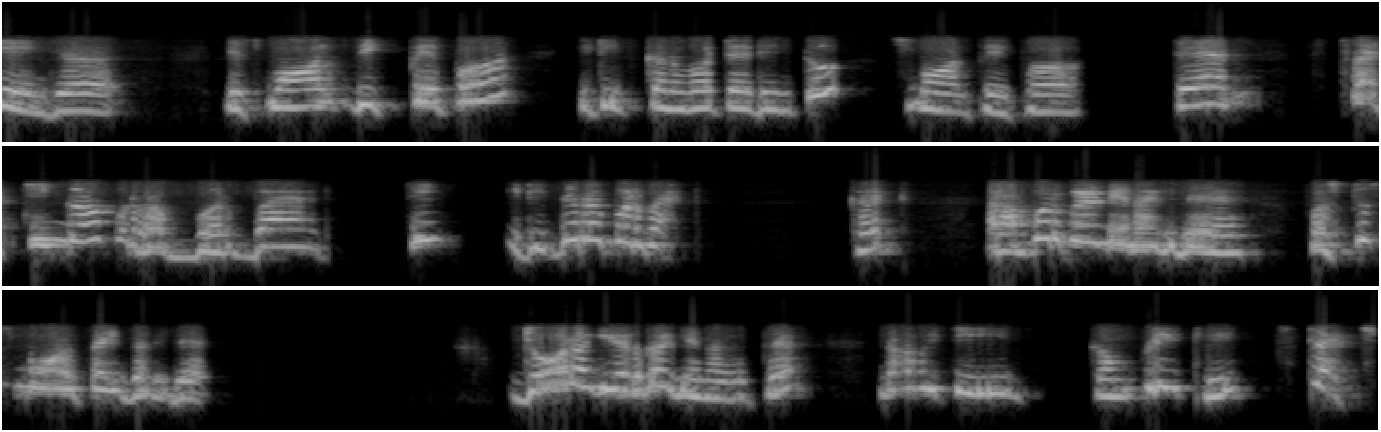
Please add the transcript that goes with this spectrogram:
Changes. A small big paper, it is converted into small paper. Then stretching of rubber band. See, it is a rubber band. Correct rubber band ಏನಾಗಿದೆ ಫಸ್ಟ್ ಸ್ಮಾಲ್ ಸೈಜ್ ಅಲ್ಲಿದೆ ಜೋರಾಗಿ ಎಳೆದಾಗ ಏನಾಗುತ್ತೆ ನಾವು ಇಟ್ ಈಸ್ ಕಂಪ್ಲೀಟ್ಲಿ ಸ್ಟ್ರೆಚ್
